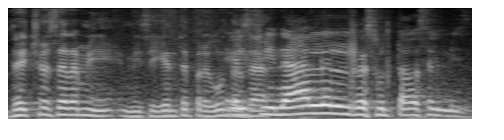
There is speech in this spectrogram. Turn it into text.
De hecho, esa era mi, mi siguiente pregunta. O sea- final, el resultado es el mismo.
